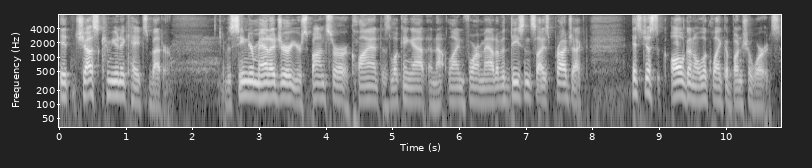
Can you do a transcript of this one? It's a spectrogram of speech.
It just communicates better. If a senior manager, your sponsor, or client is looking at an outline format of a decent sized project, it's just all going to look like a bunch of words.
